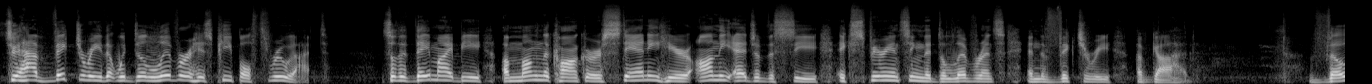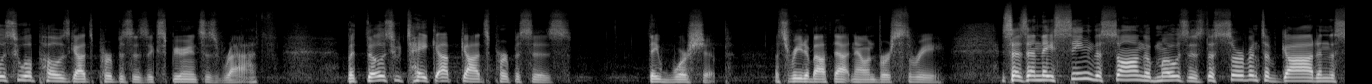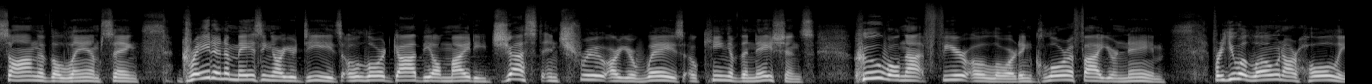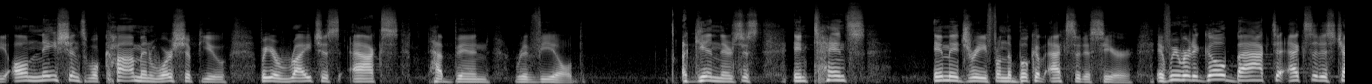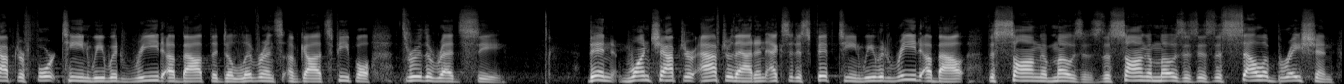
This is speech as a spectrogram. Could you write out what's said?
to have victory that would deliver his people through that, so that they might be among the conquerors, standing here on the edge of the sea, experiencing the deliverance and the victory of God. Those who oppose God's purposes experiences wrath, but those who take up God's purposes, they worship. Let's read about that now in verse 3. It says, And they sing the song of Moses, the servant of God, and the song of the Lamb, saying, Great and amazing are your deeds, O Lord God the Almighty. Just and true are your ways, O King of the nations. Who will not fear, O Lord, and glorify your name? For you alone are holy. All nations will come and worship you, for your righteous acts have been revealed. Again, there's just intense imagery from the book of Exodus here. If we were to go back to Exodus chapter 14, we would read about the deliverance of God's people through the Red Sea. Then, one chapter after that, in Exodus 15, we would read about the Song of Moses. The Song of Moses is the celebration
